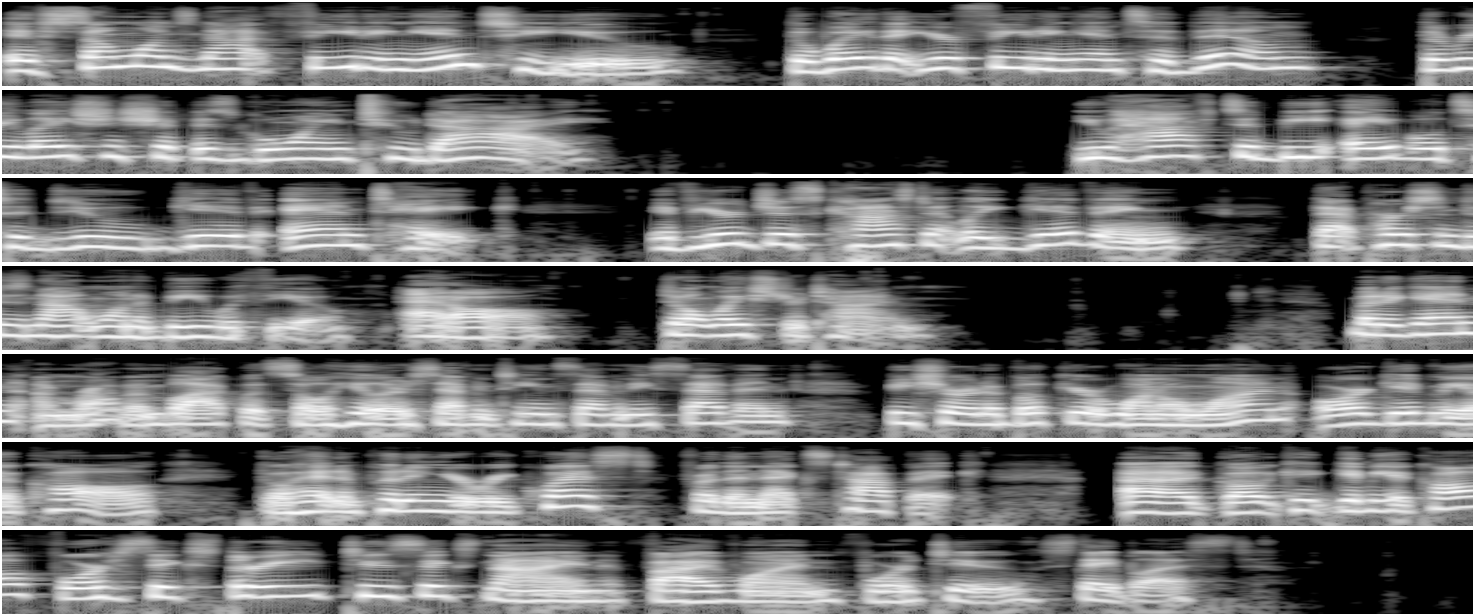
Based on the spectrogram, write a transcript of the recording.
If someone's not feeding into you the way that you're feeding into them, the relationship is going to die. You have to be able to do give and take. If you're just constantly giving, that person does not want to be with you at all. Don't waste your time. But again, I'm Robin Black with Soul Healer 1777. Be sure to book your one on one or give me a call. Go ahead and put in your request for the next topic. Uh, go give me a call 463 269 5142. Stay blessed.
